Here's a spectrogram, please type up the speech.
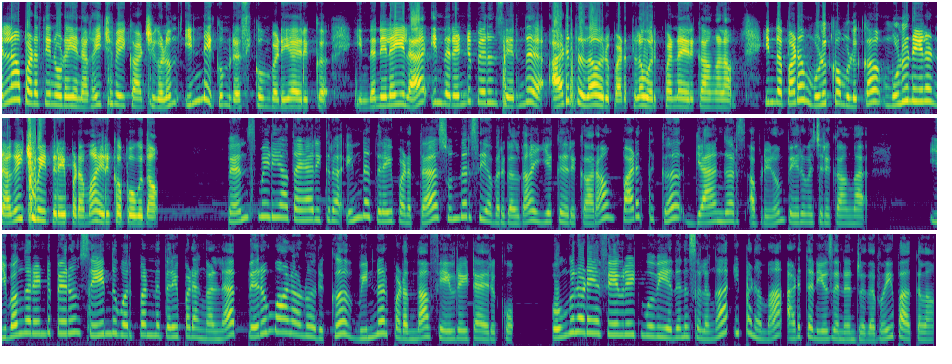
எல்லா படத்தினுடைய நகைச்சுவை காட்சிகளும் இன்னைக்கும் ரசிக்கும்படியா இருக்கு. இந்த நிலையில இந்த ரெண்டு பேரும் சேர்ந்து அடுத்ததா ஒரு படத்துல ஒர்க் பண்ண இருக்காங்களாம். இந்த படம் முழுக்க முழுக்க முழுநேர நகைச்சுவை திரைப்படமா இருக்க போகுதாம். பென்ஸ் மீடியா தயாரிக்கிற இந்த திரைப்படத்தை சுந்தர்சி அவர்கள் தான் இயக்க இருக்காராம். படத்துக்கு கேங்கர்ஸ் அப்படின்னும் பேர் வச்சிருக்காங்க. இவங்க ரெண்டு பேரும் சேர்ந்து ஒர்க் பண்ண திரைப்படங்களில் பெரும்பாலானோருக்கு வின்னர் படம் தான் ஃபேவரேட்டாக இருக்கும். உங்களுடைய ஃபேவரேட் மூவி எதுன்னு சொல்லுங்க. இப்போ நம்ம அடுத்த நியூஸ் என்னன்றதை போய் பார்க்கலாம்.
